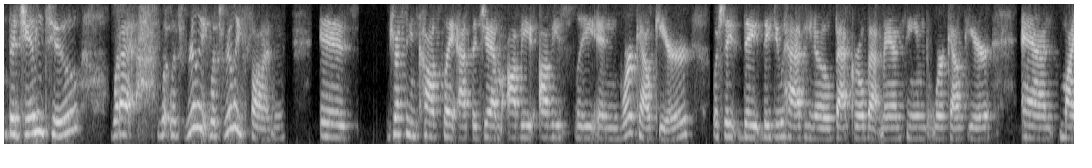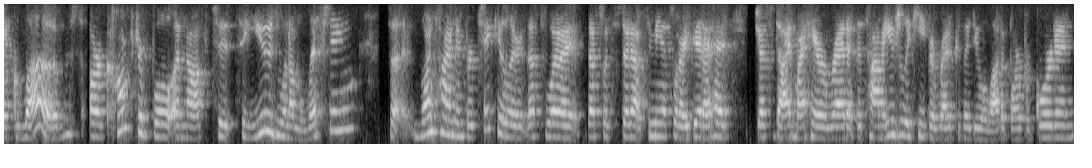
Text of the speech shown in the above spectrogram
The gym too what I what, what's really what's really fun is dressing in cosplay at the gym, obvi- obviously in workout gear, which they, they, they do have, you know, Batgirl, Batman themed workout gear. And my gloves are comfortable enough to, to use when I'm lifting. So one time in particular, that's what I, that's what stood out to me. That's what I did. I had just dyed my hair red at the time. I usually keep it red because I do a lot of Barbara Gordon.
